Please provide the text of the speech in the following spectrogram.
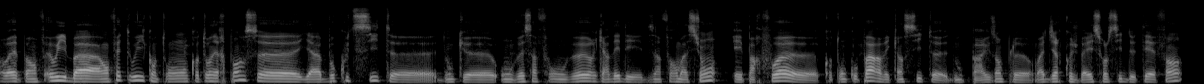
Ouais, bah, en fait, oui, bah, en fait, oui, quand on, quand on y repense, euh, il y a beaucoup de sites, euh, donc euh, on, veut on veut regarder des, informations, et parfois, quand on compare avec un site, donc par exemple, on va dire que je vais aller sur le site de TF1,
